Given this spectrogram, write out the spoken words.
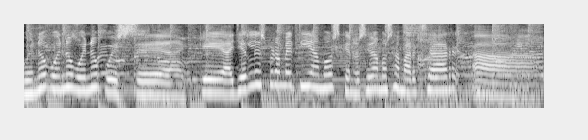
Bueno, bueno, bueno, pues eh, que ayer les prometíamos que nos íbamos a marchar a,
